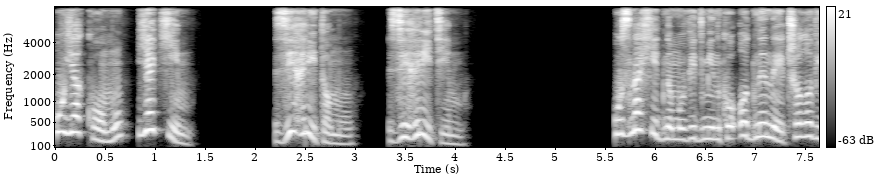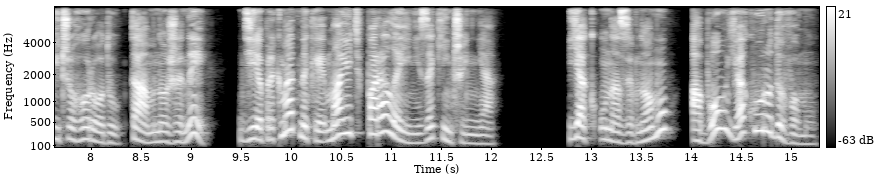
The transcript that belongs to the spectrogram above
у якому яким. Зігрітому зігрітім. У знахідному відмінку однини чоловічого роду та множини дієприкметники мають паралельні закінчення як у називному або як у родовому.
